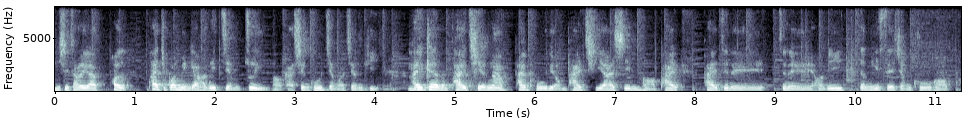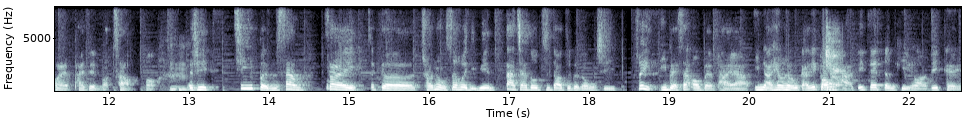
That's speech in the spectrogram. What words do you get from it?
毋是草药啊，派派一寡物件互你净水吼，甲身躯净啊清气，嗯啊伊可能派钱啊，派蒲凉，派气啊心吼，派派这个这个互你等于洗身躯吼，派派这个木草吼。嗯但是基本上在这个传统社会里面，大家都知道这个东西，所以伊袂使后白牌啊。伊若向向甲你讲啊，你这等去吼，你摕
